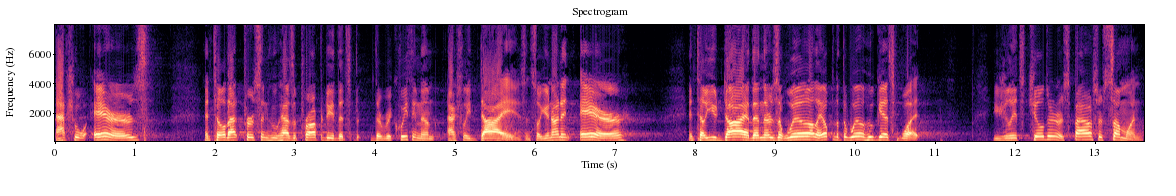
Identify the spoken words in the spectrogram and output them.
actual heirs, until that person who has a property that's they're bequeathing them actually dies. And so you're not an heir until you die. Then there's a will. They open up the will. Who gets what? Usually it's children or spouse or someone.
